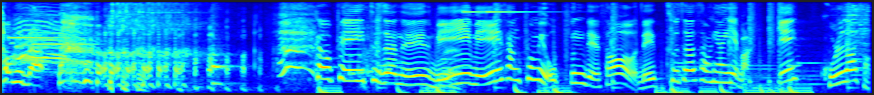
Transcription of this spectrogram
정답! 카페이 투자는 매일매일 상품이 오픈돼서 내 투자 성향에 맞게 골라서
